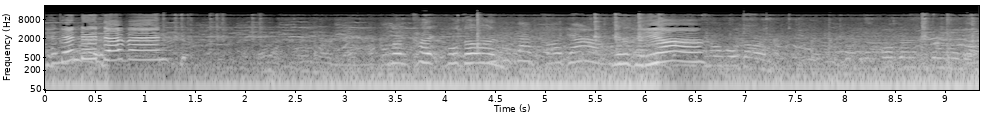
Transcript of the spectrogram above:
You can do it, Devin. Hold on tight, hold on. Yeah. No, hold on. Hold on, hold on.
